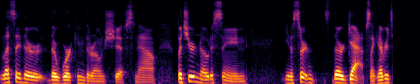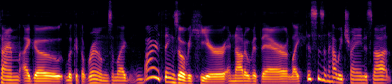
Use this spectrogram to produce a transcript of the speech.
let's say they're they're working their own shifts now, but you're noticing you know certain there are gaps like every time i go look at the rooms i'm like why are things over here and not over there like this isn't how we trained it's not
